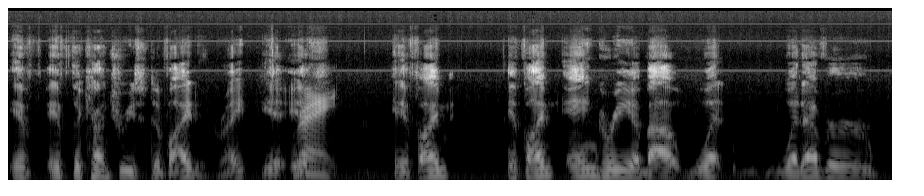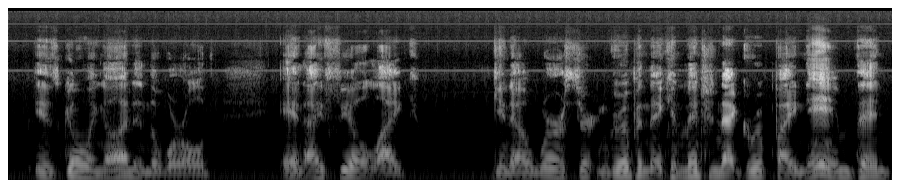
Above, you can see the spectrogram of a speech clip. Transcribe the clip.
if if the country's divided, right? If, right. if I'm if I'm angry about what whatever is going on in the world and I feel like you know we're a certain group and they can mention that group by name then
